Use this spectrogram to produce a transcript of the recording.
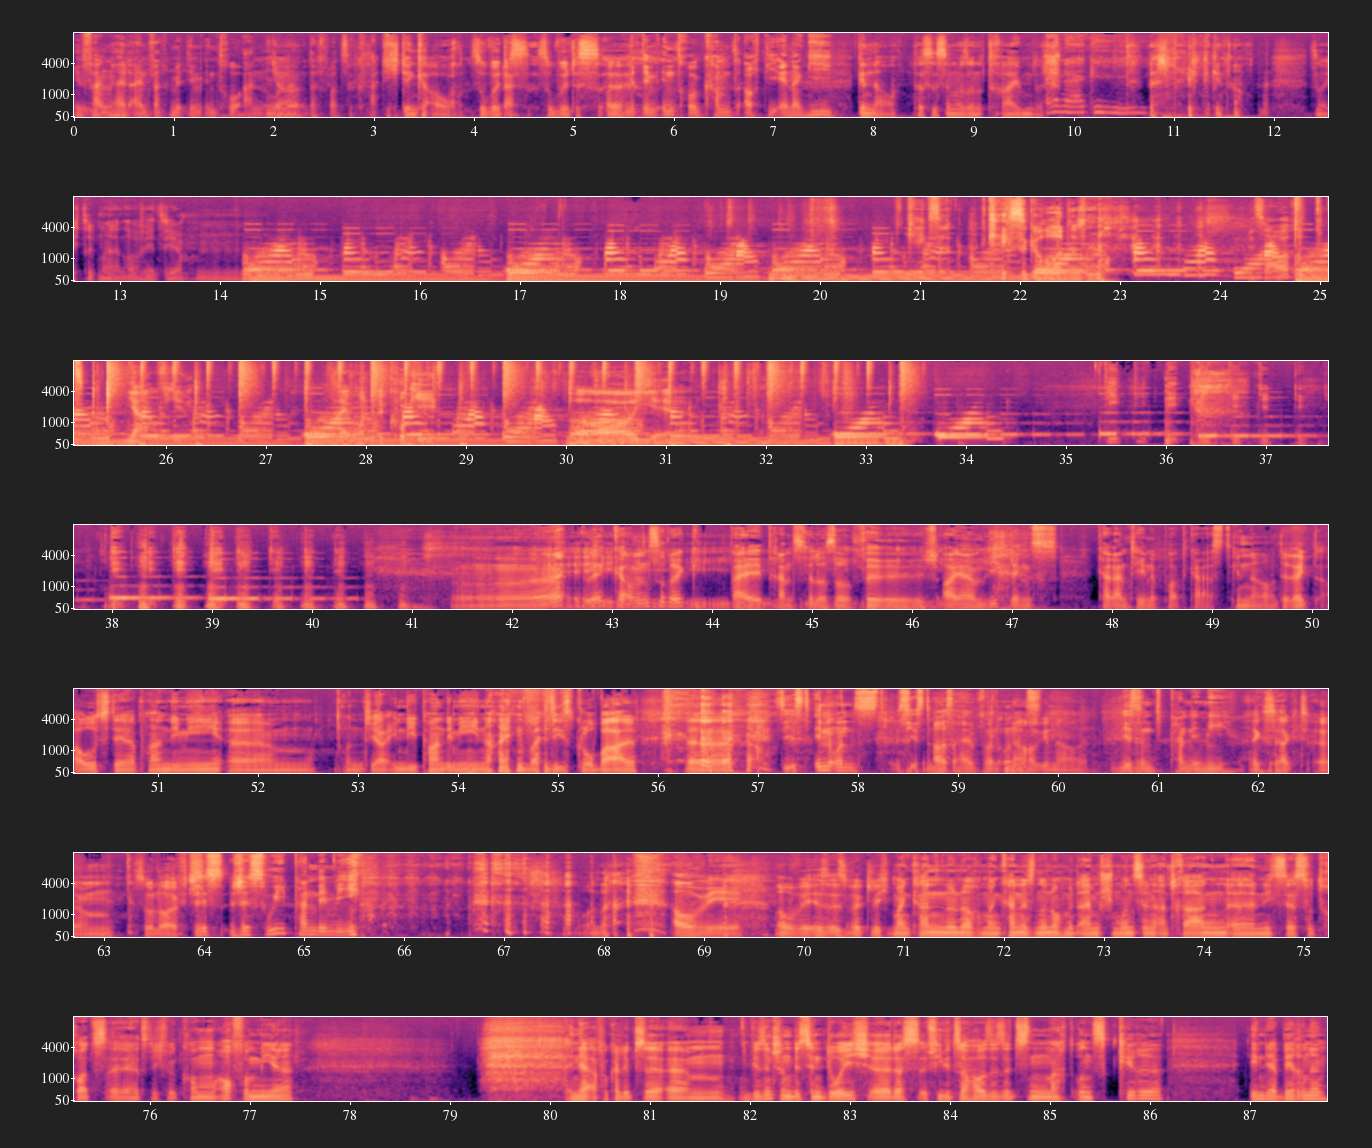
Wir fangen halt einfach mit dem Intro an, ohne Ja. davor zu quatschen. Ich denke auch. So wird Oder? es, so wird es, Und äh, mit dem Intro kommt auch die Energie. genau. Das ist immer so ein treibendes Energie. Das spielt, genau. So, ich drück mal da drauf jetzt hier. Kekse. Kekse gehortet. Ist auch? Ja, auf jeden. I want a cookie. Oh yeah. Willkommen zurück bei Transphilosophisch, eurem Lieblings-Quarantäne-Podcast. Genau, direkt aus der Pandemie ähm, und ja, in die Pandemie hinein, weil sie ist global. Äh, Sie ist in uns, sie ist außerhalb von uns. genau, genau. Wir sind Pandemie. Exakt. Ähm, so läuft Je, je suis Pandemie. Oh nein. Oh weh. Oh weh, es ist wirklich, man kann nur noch, man kann es nur noch mit einem Schmunzeln ertragen. Äh, nichtsdestotrotz, äh, herzlich willkommen auch von mir in der Apokalypse. Ähm, wir sind schon ein bisschen durch, äh, dass viele zu Hause sitzen, macht uns kirre in der Birne.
